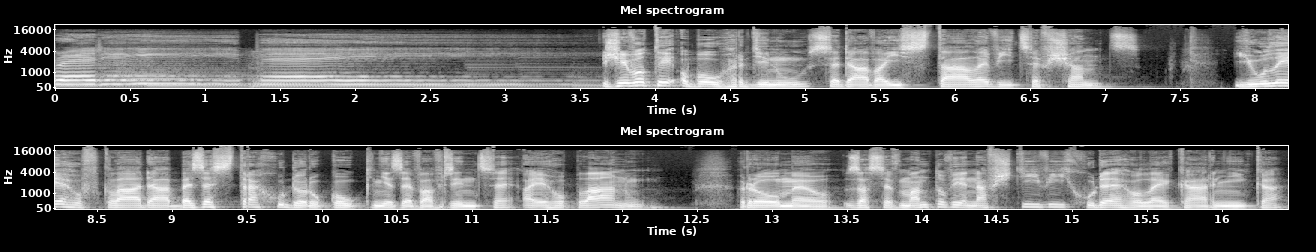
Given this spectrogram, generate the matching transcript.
ready pay. Životy obou hrdinů se dávají stále více v šanc. Julie ho vkládá beze strachu do rukou kněze Vavřince a jeho plánů. Romeo zase v Mantově navštíví chudého lékárníka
